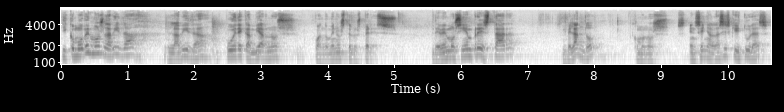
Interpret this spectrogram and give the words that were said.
Y como vemos, la vida, la vida puede cambiarnos cuando menos te lo esperes. Debemos siempre estar velando, como nos enseñan las escrituras,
